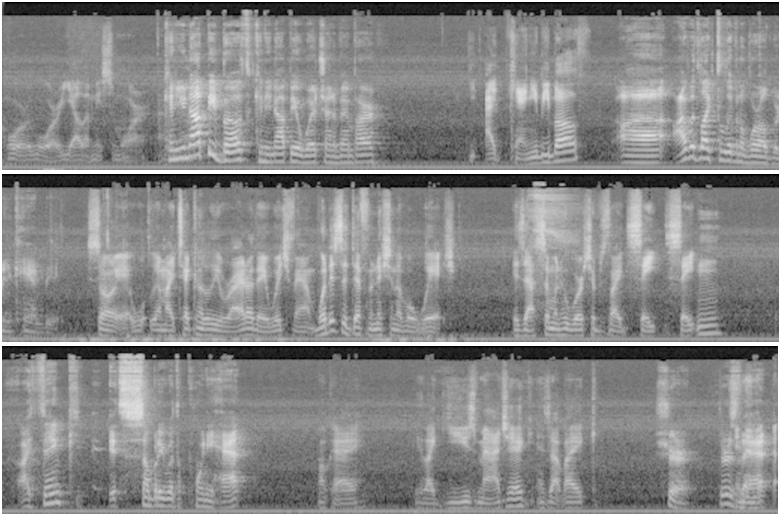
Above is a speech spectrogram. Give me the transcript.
horror lore. Yell at me some more." I Can you know. not be both? Can you not be a witch and a vampire? I can you be both? Uh, I would like to live in a world where you can be. So, eh, am I technically right? Are they witch vamp? What is the definition of a witch? Is that someone who worships like Satan? I think it's somebody with a pointy hat. Okay, you like you use magic? Is that like? Sure. There's and that.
